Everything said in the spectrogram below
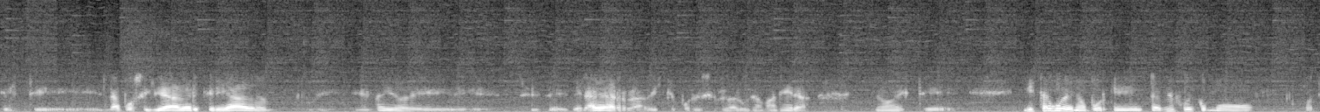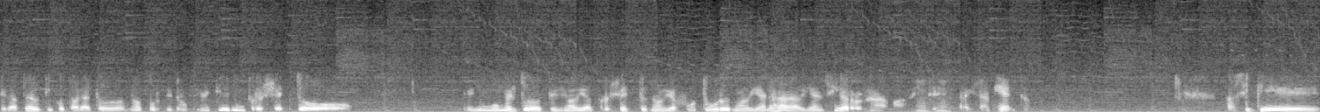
este, la posibilidad de haber creado en el medio de, de- de la guerra, ¿viste? Por decirlo de alguna manera, ¿no? Este, y está bueno porque también fue como, como terapéutico para todos, ¿no? Porque nos metió en un proyecto en un momento donde no había proyecto, no había futuro, no había nada, había encierro nada más, ¿viste? Aislamiento. Así que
